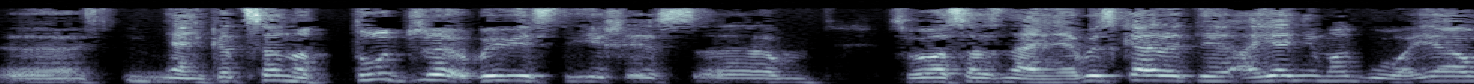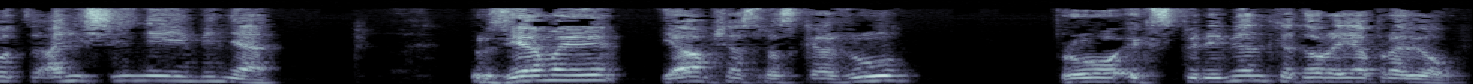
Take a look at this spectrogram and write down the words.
э, нянькаться, но тут же вывести их из э, своего сознания. Вы скажете, а я не могу, а я вот, они сильнее меня. Друзья мои, я вам сейчас расскажу про эксперимент, который я провел.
